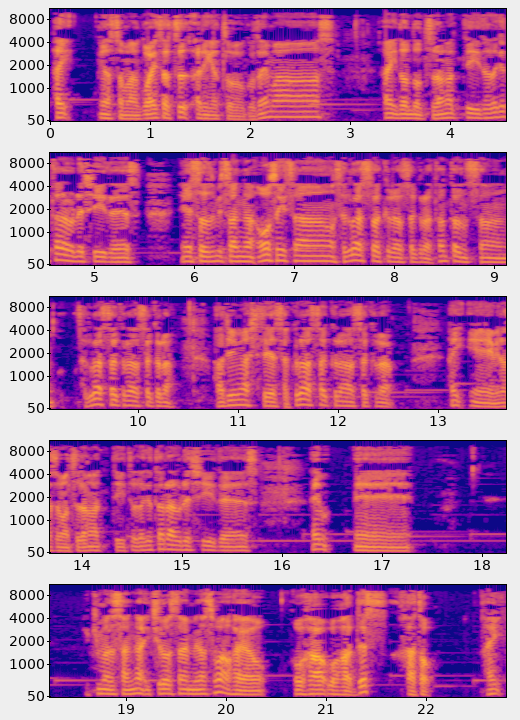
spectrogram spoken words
はい、皆様ご挨拶ありがとうございます。はい、どんどん繋がっていただけたら嬉しいです。えー、さずみさんが、大杉さん、桜桜桜、たんたんさん、桜桜桜、はじめまして、桜桜桜。はい、えー、皆様繋がっていただけたら嬉しいです。はい、えー、ゆきまるさんが、一郎さん皆様おはよう。おはおはです。ハート。はい。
